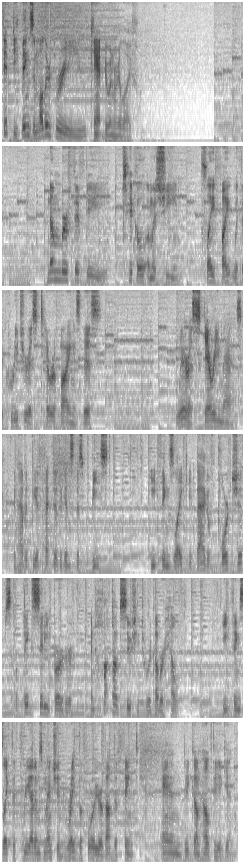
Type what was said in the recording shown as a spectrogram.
50 things in Mother 3 you can't do in real life. Number 50. Tickle a machine. Play fight with a creature as terrifying as this. Wear a scary mask and have it be effective against this beast. Eat things like a bag of pork chips, a big city burger, and hot dog sushi to recover health. Eat things like the three items mentioned right before you're about to faint, and become healthy again.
